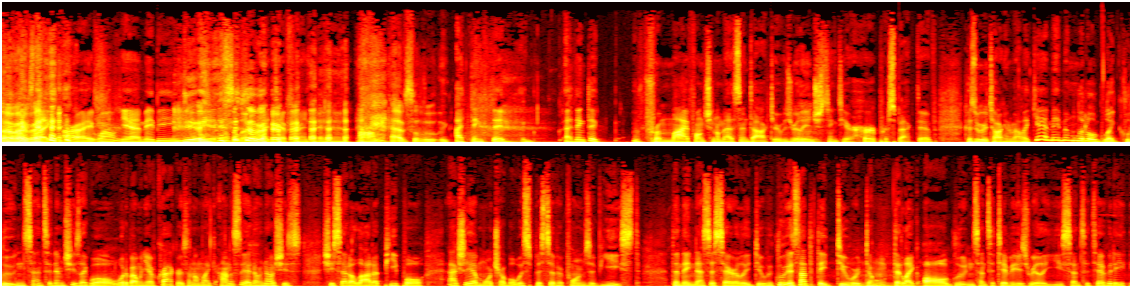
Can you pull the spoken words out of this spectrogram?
No, it's right, like, all right, well, yeah, maybe, maybe it is a little bit different. Um, Absolutely. I think that I think that from my functional medicine doctor, it was Mm. really interesting to hear her perspective because we were talking about like, yeah, maybe I'm a little like gluten sensitive. And she's like, well, what about when you have crackers? And I'm like, honestly, I don't know. She's she said a lot of people actually have more trouble with specific forms of yeast than they necessarily do with gluten. It's not that they do or don't, mm. that like all gluten sensitivity is really yeast sensitivity,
